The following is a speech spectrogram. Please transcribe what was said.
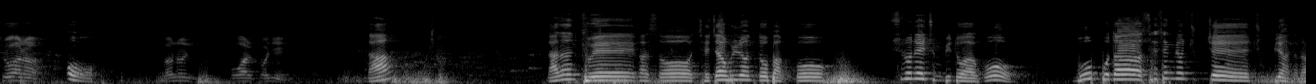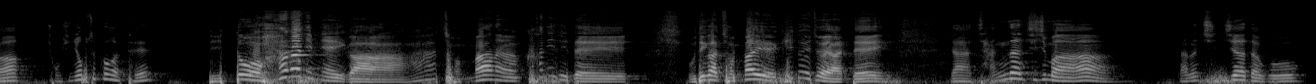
조하나 어, 너는 뭐 할 거니? 나? 나는 교회 가서 제자 훈련도 받고 수련회 준비도 하고 무엇보다 새 생명 축제 준비하느라 정신이 없을 것 같아. 니 또 하나님 얘기가 아, 전마는 큰일이대 우리가 전마에 기도해줘야 한대 야, 장난치지 마. 나는 진지하다고.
